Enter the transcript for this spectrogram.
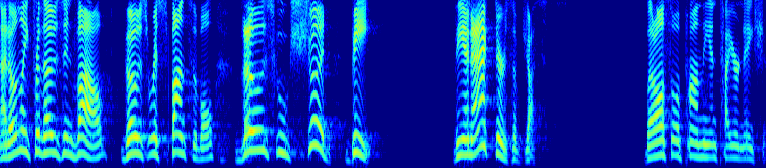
not only for those involved, those responsible, those who should be the enactors of justice, but also upon the entire nation.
